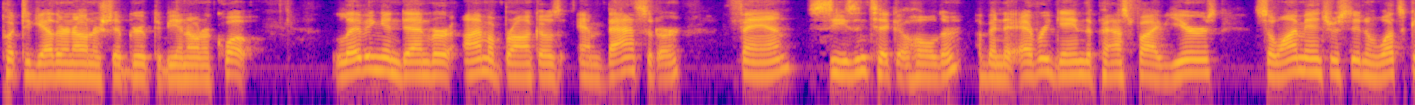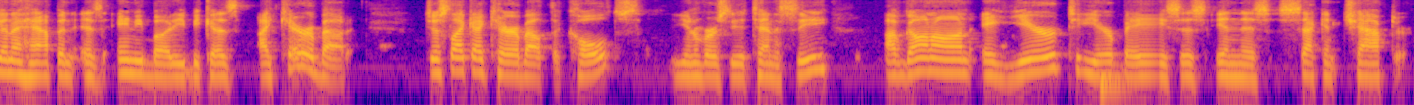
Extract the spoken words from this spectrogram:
put together an ownership group to be an owner. Quote: Living in Denver, I'm a Broncos ambassador, fan, season ticket holder. I've been to every game the past five years, so I'm interested in what's going to happen as anybody because I care about it. Just like I care about the Colts, University of Tennessee. I've gone on a year to year basis in this second chapter.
